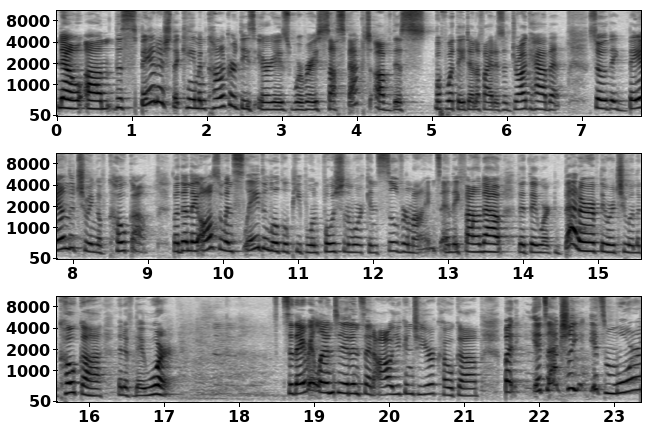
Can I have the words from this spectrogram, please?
Now, um, the Spanish that came and conquered these areas were very suspect of this, of what they identified as a drug habit. So they banned the chewing of coca, but then they also enslaved the local people and forced them to work in silver mines. And they found out that they worked better if they were chewing the coca than if they weren't. So they relented and said, "Oh, you can chew your coca," but it's actually it's more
